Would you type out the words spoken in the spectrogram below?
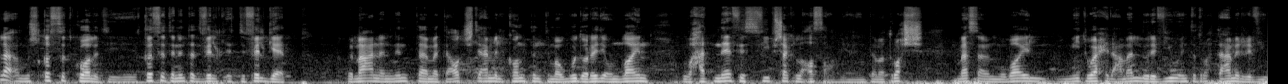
لا مش قصة quality قصة إن أنت ت fill ت fill gap بمعنى إن أنت ما تقعدش تعمل content موجود already online وهتنافس فيه بشكل أصعب. يعني أنت ما تروحش مثلا موبايل 100 واحد عمل له review أنت تروح تعمل review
